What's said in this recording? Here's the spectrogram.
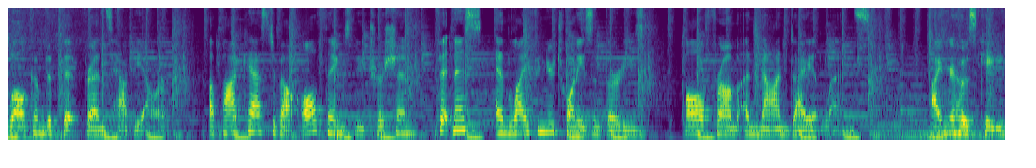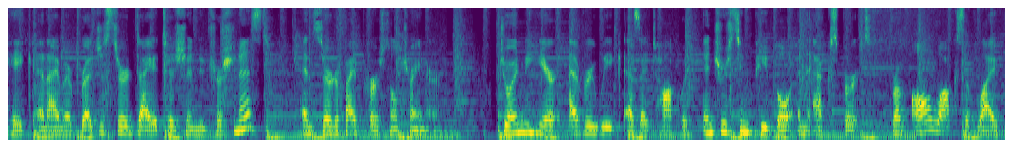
Welcome to Fit Friends Happy Hour a podcast about all things nutrition, fitness, and life in your 20s and 30s, all from a non diet lens. I'm your host, Katie Hake, and I'm a registered dietitian nutritionist and certified personal trainer. Join me here every week as I talk with interesting people and experts from all walks of life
